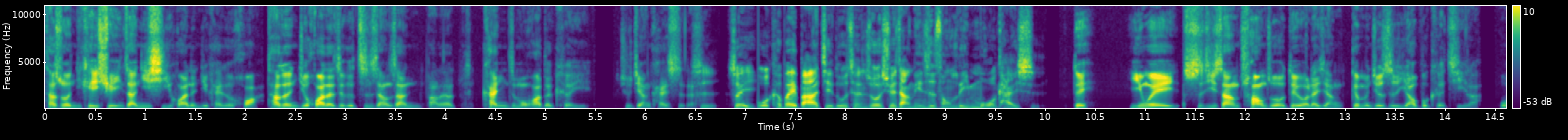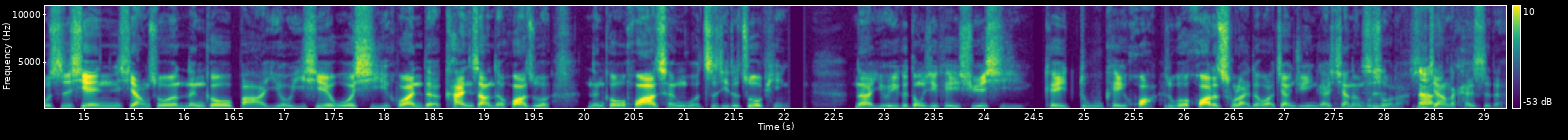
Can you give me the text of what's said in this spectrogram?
他说你可以选一张你喜欢的，你就开始画。他说你就画在这个纸张上，你把它看你怎么画都可以。就这样开始的，是，所以我可不可以把它解读成说，学长您是从临摹开始？对，因为实际上创作对我来讲根本就是遥不可及了。我是先想说，能够把有一些我喜欢的、看上的画作，能够画成我自己的作品。那有一个东西可以学习、可以读、可以画。如果画得出来的话，这样就应该相当不错了。是，是这样的开始的。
